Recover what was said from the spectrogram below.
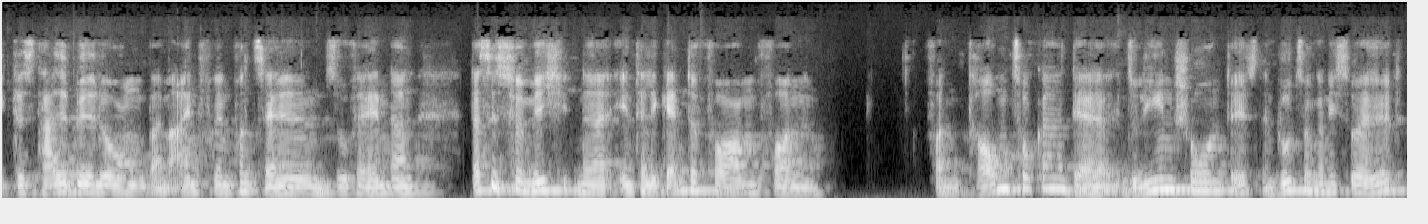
die Kristallbildung beim Einfrieren von Zellen zu verhindern. Das ist für mich eine intelligente Form von von Traubenzucker, der insulinschonend ist, den Blutzucker nicht so erhöht.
